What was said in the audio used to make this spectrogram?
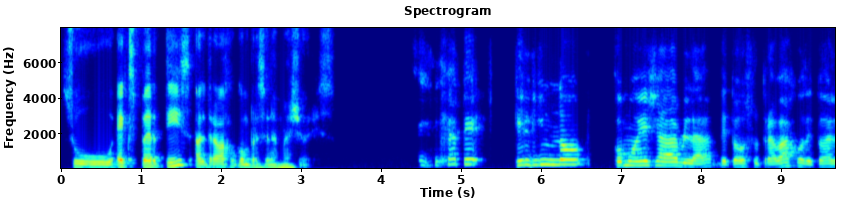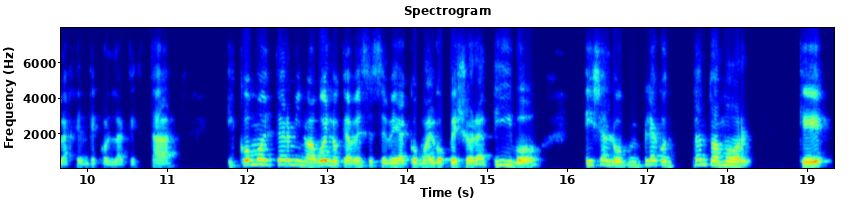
su expertise al trabajo con personas mayores. Sí, fíjate qué lindo cómo ella habla de todo su trabajo, de toda la gente con la que está, y cómo el término abuelo, que a veces se vea como algo peyorativo, ella lo emplea con tanto amor que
